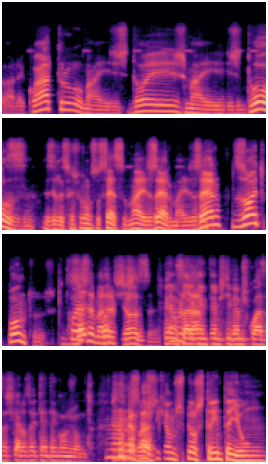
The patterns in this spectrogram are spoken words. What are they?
ora 4 mais 2 mais 12. As eleições foram um sucesso. Mais 0 mais 0. 18 pontos. 18 Coisa pontos. maravilhosa. É Pensar verdade. que em tempos estivemos quase a chegar aos 80 em conjunto. Não, mas nós ficamos pelos 31.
